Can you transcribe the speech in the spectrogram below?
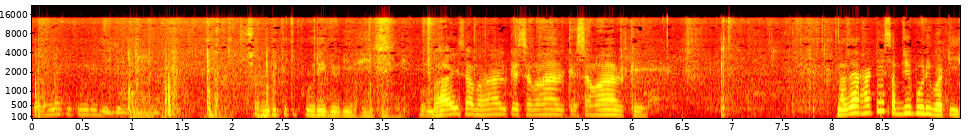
चलने की पूरी वीडियो चलने की तो पूरी वीडियो ही कहेंगे भाई संभाल के संभाल के संभाल के। नज़र हटी सब्ज़ी पूरी बटी।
